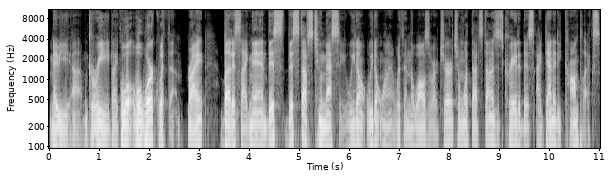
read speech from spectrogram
maybe um, greed. Like we'll we'll work with them, right? but it's like man this this stuff's too messy we don't we don't want it within the walls of our church and what that's done is it's created this identity complex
